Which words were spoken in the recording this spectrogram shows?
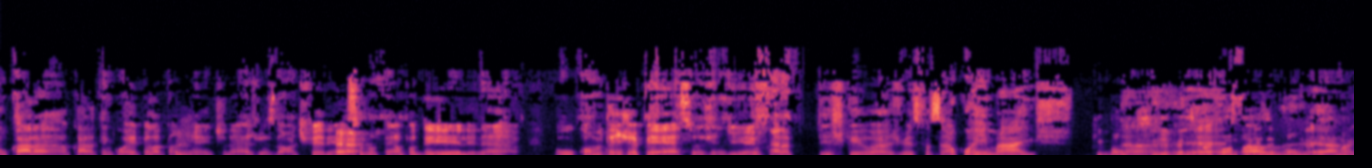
o, o, cara, o cara tem que correr pela tangente, né? Às vezes dá uma diferença é. no tempo dele, né? O, como tem GPS hoje em dia, e o cara diz que às vezes fala assim, ah, eu corri mais. Que bom. Não, Se o GPS é, mais, é bom mesmo. é,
